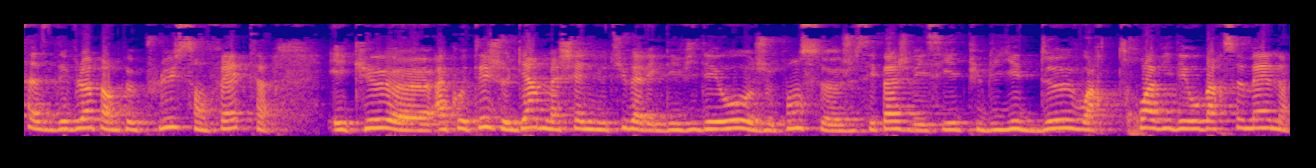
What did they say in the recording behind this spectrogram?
ça se développe un peu plus en fait, et que euh, à côté, je garde ma chaîne YouTube avec des vidéos. Je pense, euh, je sais pas, je vais essayer de publier deux voire trois vidéos par semaine.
